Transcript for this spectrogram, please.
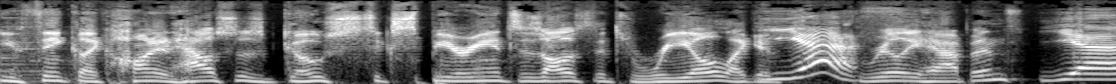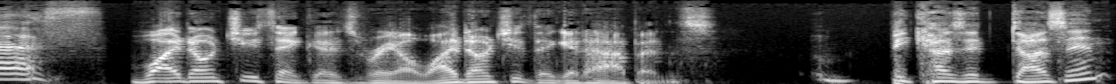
You think like haunted houses, ghosts, experiences, all this, it's real? Like it Yes. really happens? Yes. Why don't you think it's real? Why don't you think it happens? Because it doesn't,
